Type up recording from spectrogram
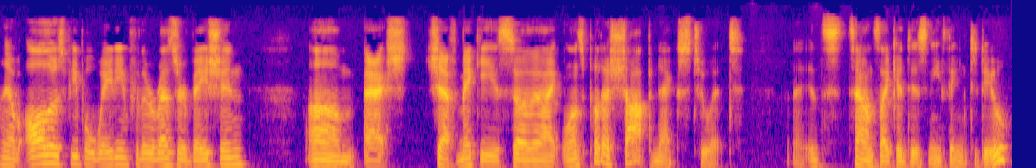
they have all those people waiting for their reservation um, at Chef Mickey's. So they're like, let's put a shop next to it. It sounds like a Disney thing to do.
